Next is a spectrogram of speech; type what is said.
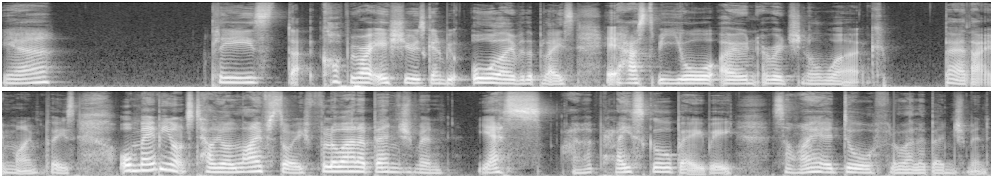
Yeah? Please, that copyright issue is going to be all over the place. It has to be your own original work. Bear that in mind, please. Or maybe you want to tell your life story. Floella Benjamin. Yes, I'm a play school baby, so I adore Floella Benjamin.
